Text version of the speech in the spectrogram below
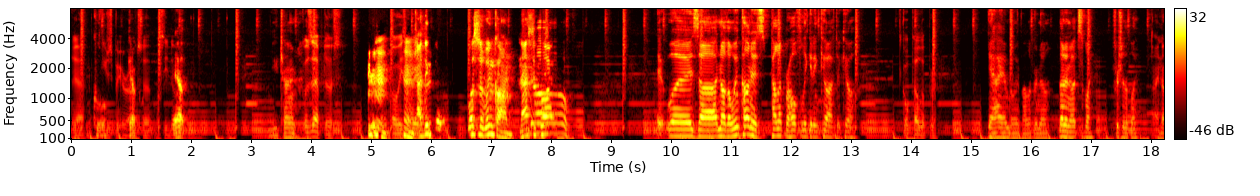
Yeah. cool. You just put your Yep. rocks up. What's he doing? Yep. U-turn. Go Zapdos. oh, he's Hmm, I Draper? think. What's the win con? Nasty plot. It was uh no. The win con is Pelipper hopefully getting kill after kill. Go Pelipper. Yeah, I am going Pelipper now. No, no, no. It's the play. For sure, the play. I know.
